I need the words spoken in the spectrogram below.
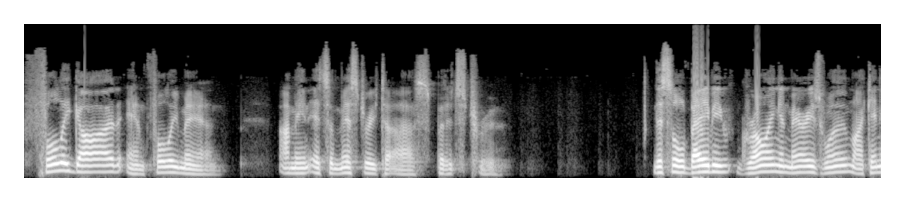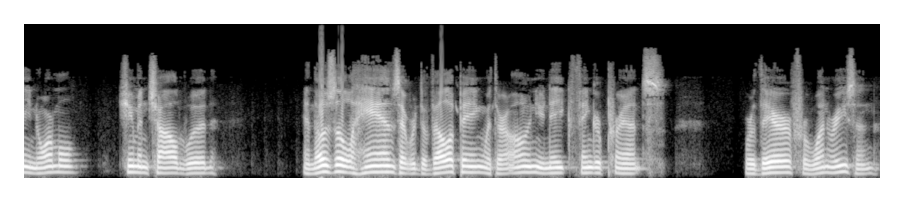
fully God and fully man. I mean, it's a mystery to us, but it's true. This little baby growing in Mary's womb like any normal human child would. And those little hands that were developing with their own unique fingerprints were there for one reason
